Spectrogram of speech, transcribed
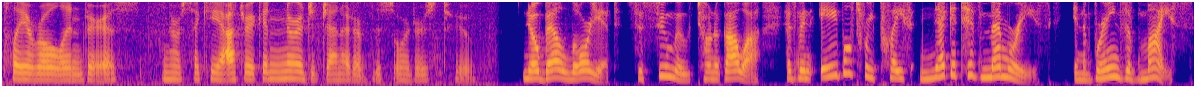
play a role in various neuropsychiatric and neurodegenerative disorders too. Nobel laureate Susumu Tonegawa has been able to replace negative memories in the brains of mice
